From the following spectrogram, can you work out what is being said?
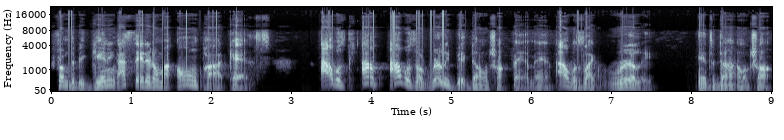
from the beginning. I said it on my own podcast. I was I'm I was a really big Donald Trump fan, man. I was like really into Donald Trump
